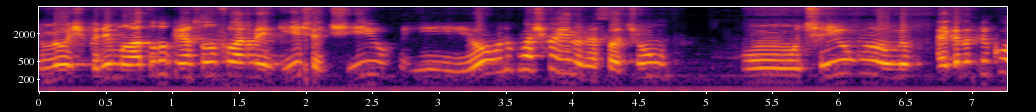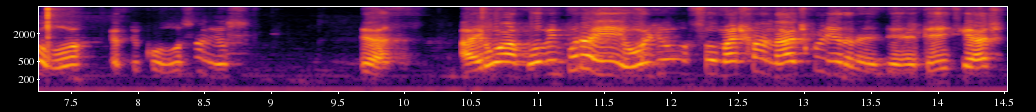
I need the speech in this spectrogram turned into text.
e meus primos lá, tudo criança, todo flamenguista, tio, e eu o único vascaíno, né? Só tinha um, um tio, o meu pai que era tricolor, que era tricolor, só isso. Certo? Aí o amor vem por aí. Hoje eu sou mais fanático ainda, né? Tem- gente que acha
